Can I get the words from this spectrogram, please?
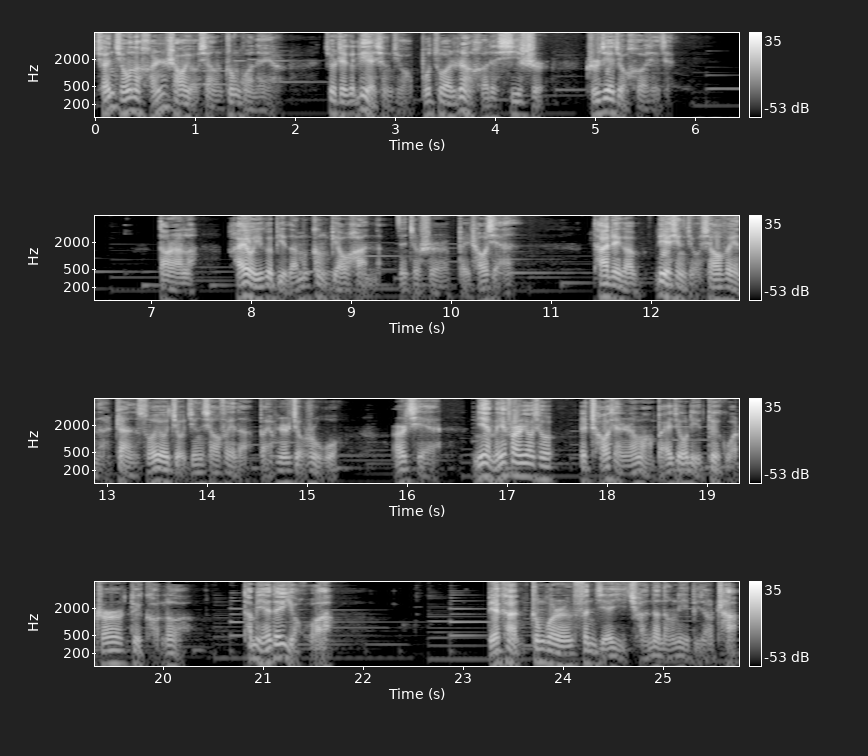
全球呢很少有像中国那样，就这个烈性酒不做任何的稀释，直接就喝下去。当然了，还有一个比咱们更彪悍的，那就是北朝鲜。它这个烈性酒消费呢，占所有酒精消费的百分之九十五。而且你也没法要求这朝鲜人往白酒里兑果汁儿、兑可乐，他们也得有啊。别看中国人分解乙醛的能力比较差，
